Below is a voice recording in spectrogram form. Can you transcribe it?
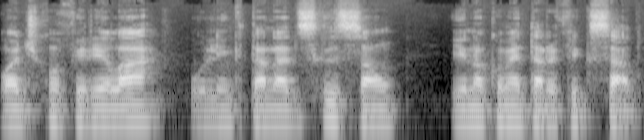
pode conferir lá, o link tá na descrição e no comentário fixado.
